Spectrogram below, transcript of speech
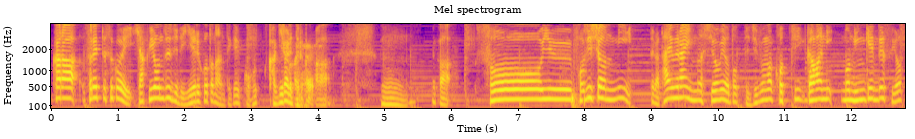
から、それってすごい140字で言えることなんて結構限られてるから、うん。なんか、そういうポジションに、てかタイムラインの潮目を取って自分はこっち側にの人間ですよって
